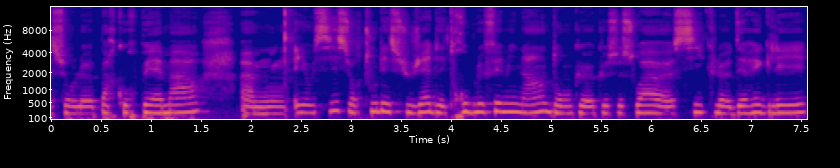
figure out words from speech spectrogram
sur le parcours PMA et aussi sur tous les sujets des troubles féminins, donc que ce soit cycle déréglé,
